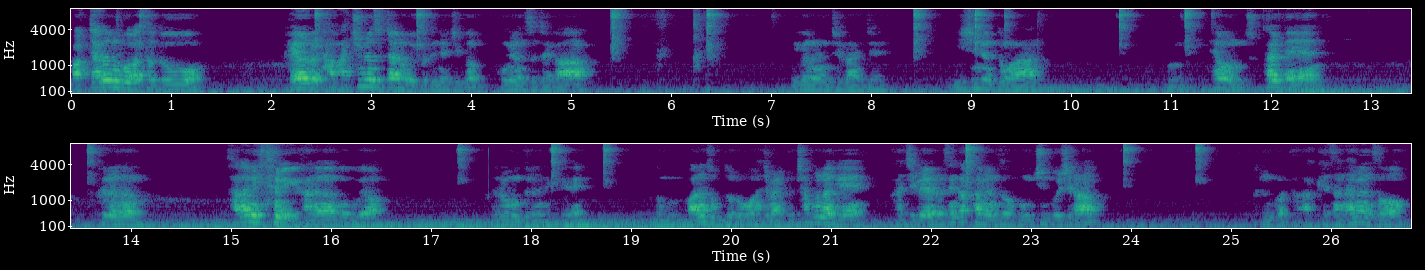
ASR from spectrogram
막 자르는 것 같아도 배열을 다 맞추면서 자르고 있거든요 지금 보면서 제가 이거는 제가 이제 20년 동안 음, 해온 숙달된 그런 사람이기 때문에 가능한 거고요 여러분들은 이렇게 너무 빠른 속도로 하지 말고 차분하게 가지 배열을 생각하면서 뭉친 곳이랑 그런 거 다 계산하면서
